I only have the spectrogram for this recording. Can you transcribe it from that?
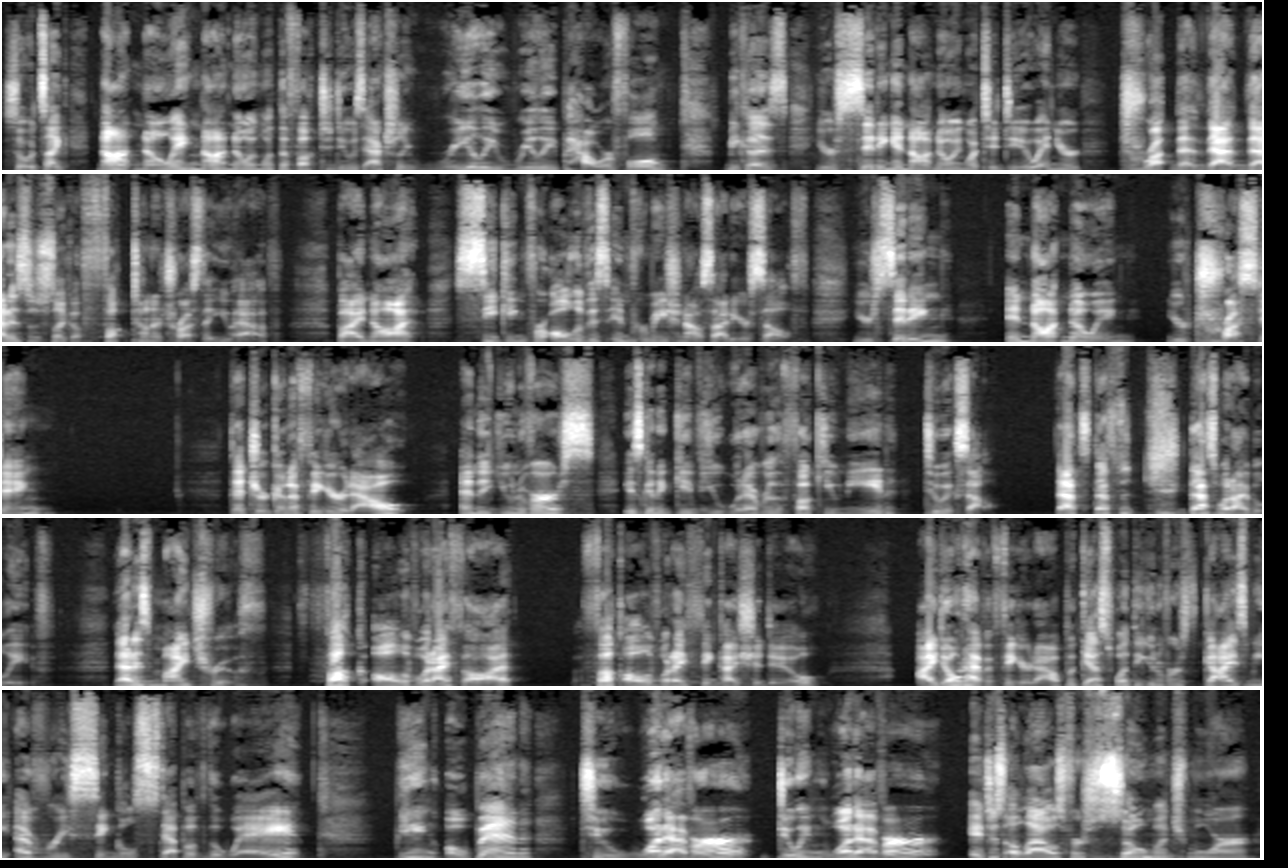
So it's like not knowing, not knowing what the fuck to do is actually really, really powerful because you're sitting and not knowing what to do and you're tr- that that that is just like a fuck ton of trust that you have by not seeking for all of this information outside of yourself. You're sitting and not knowing, you're trusting that you're going to figure it out and the universe is going to give you whatever the fuck you need to excel. That's that's the that's what I believe. That is my truth. Fuck all of what I thought. Fuck all of what I think I should do. I don't have it figured out, but guess what? The universe guides me every single step of the way. Being open to whatever, doing whatever, it just allows for so much more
